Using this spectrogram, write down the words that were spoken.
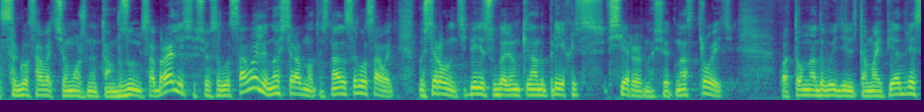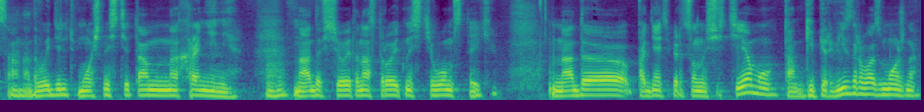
согласовать все можно, там в Zoom собрались и все согласовали, но все равно, то есть надо согласовать. Но все равно теперь из удаленки надо приехать в сервер, на все это настроить. Потом надо выделить там IP-адреса, надо выделить мощности там на хранение. Угу. Надо все это настроить на сетевом стейке. Надо поднять операционную систему, там гипервизор, возможно,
